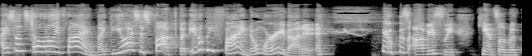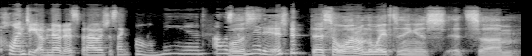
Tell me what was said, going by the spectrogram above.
Iceland's totally fine. Like the US is fucked, but it'll be fine. Don't worry about it. And it was obviously canceled with plenty of notice, but I was just like, oh man, I was Well, this- committed. the so WOD on the wave thing is it's um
